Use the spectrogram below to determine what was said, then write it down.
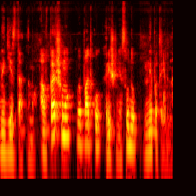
недієздатному. А в першому випадку рішення суду не потрібно.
